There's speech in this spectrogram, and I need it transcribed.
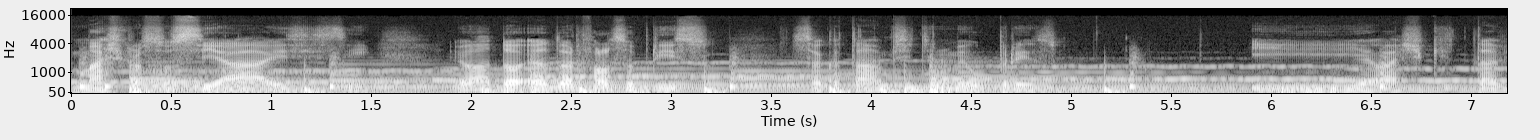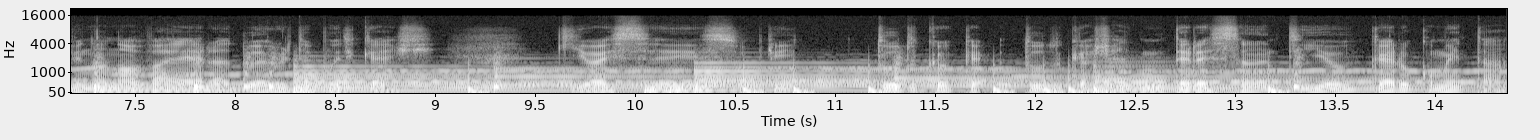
máscaras sociais e assim. Eu adoro, eu adoro falar sobre isso, só que eu tava me sentindo meio preso. E eu acho que tá vindo a nova era do Everyday Podcast, que vai ser sobre tudo que eu quero, tudo que eu achar interessante e eu quero comentar.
